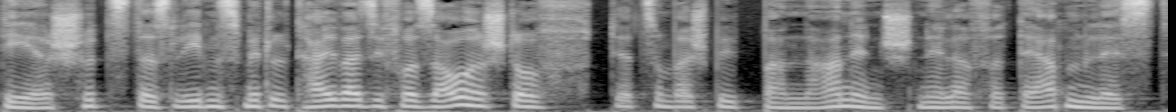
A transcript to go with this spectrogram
Der schützt das Lebensmittel teilweise vor Sauerstoff, der zum Beispiel Bananen schneller verderben lässt,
